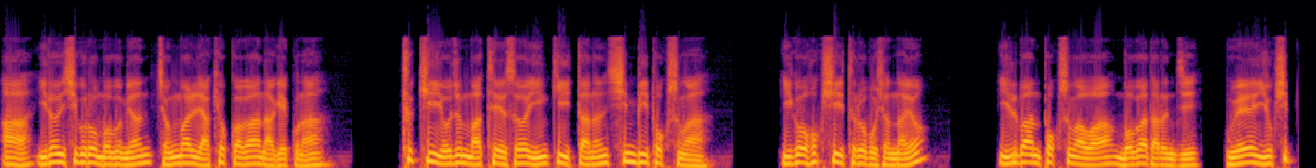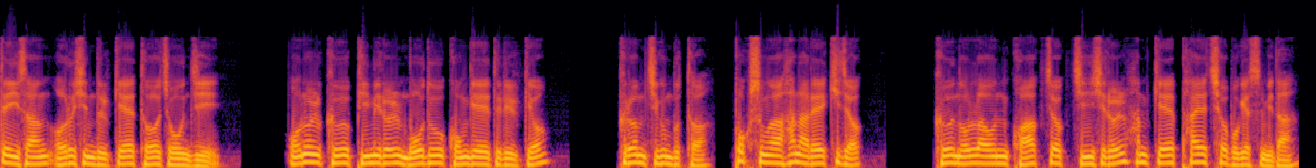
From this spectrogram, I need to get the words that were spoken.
아, 이런 식으로 먹으면 정말 약효과가 나겠구나. 특히 요즘 마트에서 인기 있다는 신비 복숭아. 이거 혹시 들어보셨나요? 일반 복숭아와 뭐가 다른지, 왜 60대 이상 어르신들께 더 좋은지, 오늘 그 비밀을 모두 공개해 드릴게요. 그럼 지금부터 복숭아 한 알의 기적, 그 놀라운 과학적 진실을 함께 파헤쳐 보겠습니다.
